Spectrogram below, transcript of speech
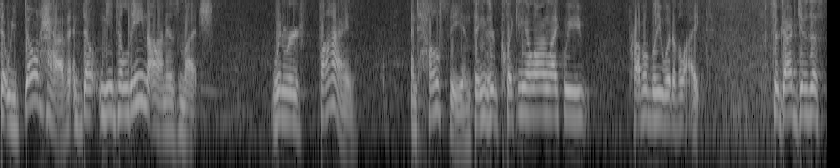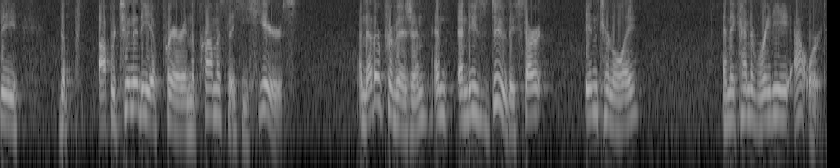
that we don't have and don't need to lean on as much when we're fine and healthy and things are clicking along like we probably would have liked. So God gives us the, the opportunity of prayer and the promise that he hears. Another provision, and, and these do, they start internally and they kind of radiate outward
